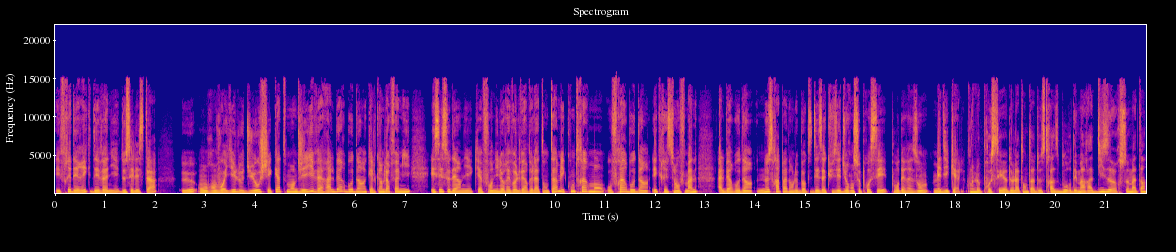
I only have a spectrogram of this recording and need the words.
et Frédéric Desvaniers de Célestat. Eux ont renvoyé le duo chez Kat Mangei vers Albert Baudin, quelqu'un de leur famille, et c'est ce dernier qui a fourni le revolver de l'attentat. Mais contrairement aux frères Baudin et Christian Hoffman, Albert Baudin ne sera pas dans le box des accusés durant ce procès pour des raisons médicales. Le procès de l'attentat de Strasbourg démarre à 10h ce matin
